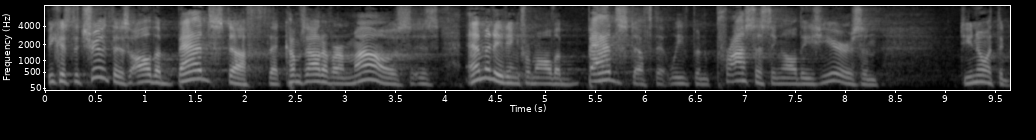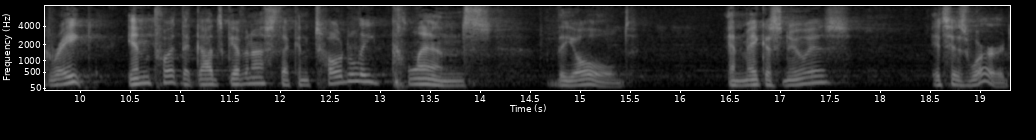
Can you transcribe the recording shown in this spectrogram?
Because the truth is, all the bad stuff that comes out of our mouths is emanating from all the bad stuff that we've been processing all these years. And do you know what the great input that God's given us that can totally cleanse the old and make us new is? It's His Word.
